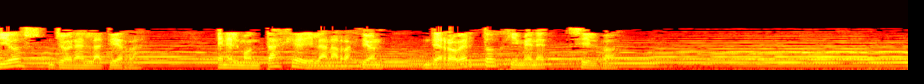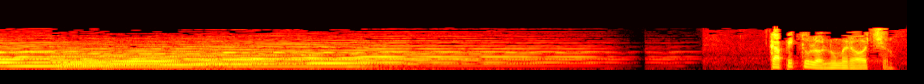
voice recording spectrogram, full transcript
Dios llora en la tierra, en el montaje y la narración de Roberto Jiménez Silva. Capítulo número 8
